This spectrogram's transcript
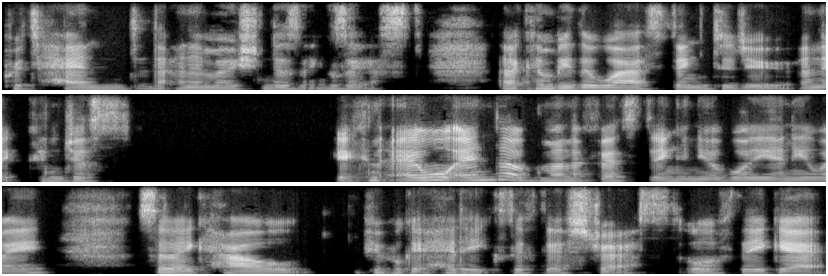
pretend that an emotion doesn't exist. That can be the worst thing to do and it can just it can it will end up manifesting in your body anyway. So like how people get headaches if they're stressed or if they get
